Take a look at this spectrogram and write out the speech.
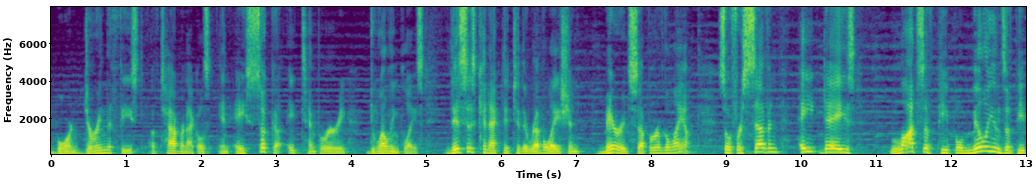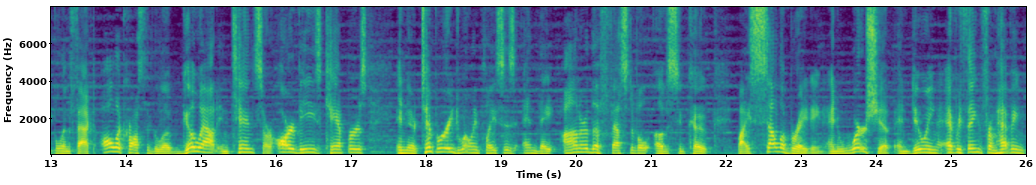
born during the Feast of Tabernacles in a sukkah, a temporary dwelling place. This is connected to the Revelation marriage supper of the Lamb. So for seven, eight days, lots of people, millions of people, in fact, all across the globe, go out in tents or RVs, campers, in their temporary dwelling places, and they honor the festival of Sukkot by celebrating and worship and doing everything from having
